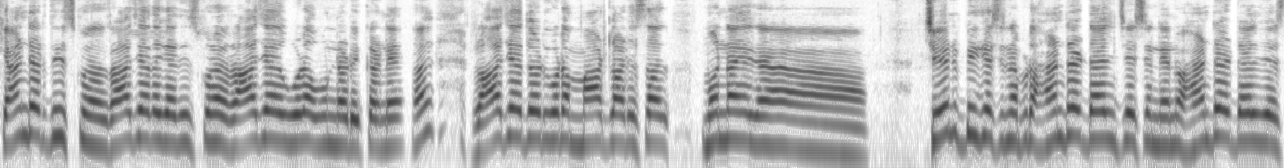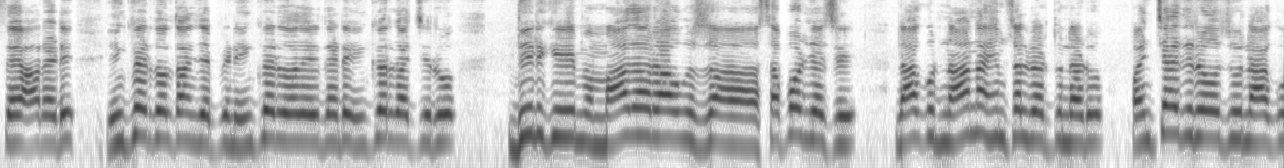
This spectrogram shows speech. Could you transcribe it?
క్యాండిడేట్ తీసుకున్న రాజా దగ్గర తీసుకున్న రాజా కూడా ఉన్నాడు ఇక్కడనే రాజాతోటి కూడా మాట్లాడి సార్ మొన్న చేను పీకేసినప్పుడు హండ్రెడ్ డైల్ చేసి నేను హండ్రెడ్ డైల్ చేస్తే ఆల్రెడీ ఎంక్వైరీ తోలుతా అని చెప్పిండు ఎంక్వైరీ తోలేదంటే ఎంక్వైరీకి వచ్చిర్రు దీనికి మాధవరావు సపోర్ట్ చేసి నాకు నానా హింసలు పెడుతున్నాడు. పంచాయతీ రోజు నాకు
